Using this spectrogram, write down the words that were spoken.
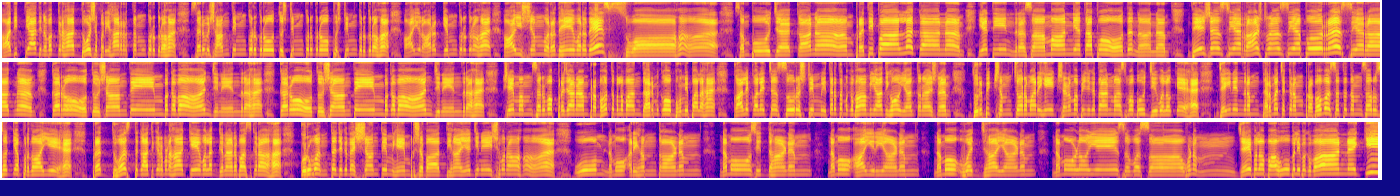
आदित्यादि नवग्रह दोष परिहार्थम कुरग्रह। सर्व शांति कुरग्रह, तुष्टि कुरग्रह, पुष्टि कुरग्रह। आयुर आरोग्यम कुरग्रह। आयुष्यम वरधे वरदे स्वाहा। सम्पूजकानां प्रतिपालकानां यतीन्द्र सामान्य तपोदनानां देशस्य, राष्ट्रस्य, पुरस्य राज्ञां, करोतु शान्तिं भगवान् जिनेन्द्रः करोतु शान्तिं भगवान् जिनेन्द्रः क्षेमं सर्वप्रजानां प्रभवत बलवान् धार्मिको भूमिपालः, काले काले च सुवृष्टिम् इतरतमगभां व्याधिहो यान्तनाशनं दुर्भिक्षं चोरमारिः, क्षणमपि जगतान् मास जीवलोके है। जैनेन्द्रं धर्मचक्रं प्रभव सततं सर्वसौख्य प्रदाये है। प्रध्वस्त गातिकर्मणः केवल ज्ञानभास्कराः। कुर्वन्त जगतः शान्तिं हे वृषभाध्याय जिनेश्वराः। ॐ नमो अरिहन्ताणं, नमो सिद्धाणं, नमो आयुर्याणं, नमो उवज्झायाणं नमोळो ये सवसाहुणं जय बल बाहुबली भगवान की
